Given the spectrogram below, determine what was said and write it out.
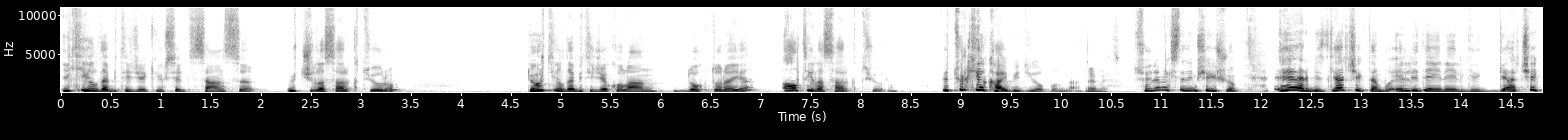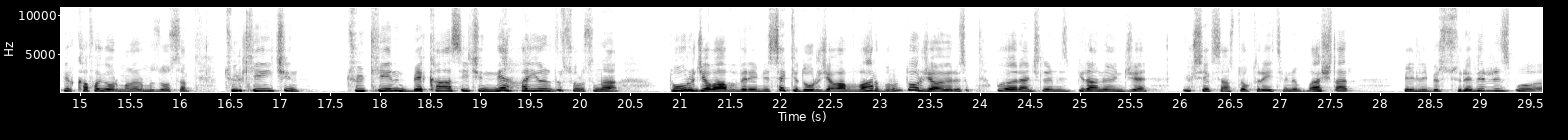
iki yılda bitecek yüksek lisansı üç yıla sarkıtıyorum. Dört yılda bitecek olan doktorayı altı yıla sarkıtıyorum. Ve Türkiye kaybediyor bundan. Evet. Söylemek istediğim şey şu. Eğer biz gerçekten bu 50D ile ilgili gerçek bir kafa yormalarımız olsa Türkiye için Türkiye'nin bekası için ne hayırdır sorusuna doğru cevabı verebilsek ki doğru cevabı var bunun. Doğru cevabı verirsek bu öğrencilerimiz bir an önce yüksek lisans doktora eğitimini başlar. Belli bir süre veririz bu e,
